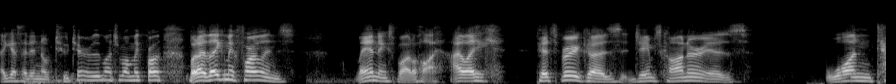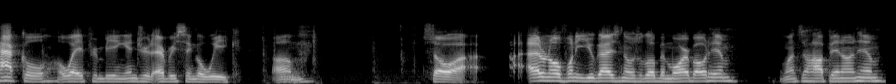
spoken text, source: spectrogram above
I guess I didn't know too terribly much about McFarland, but I like McFarland's landing spot a lot. I like Pittsburgh because James Conner is one tackle away from being injured every single week. Um, so I, I don't know if one of you guys knows a little bit more about him, wants to hop in on him.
